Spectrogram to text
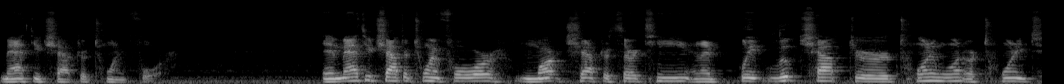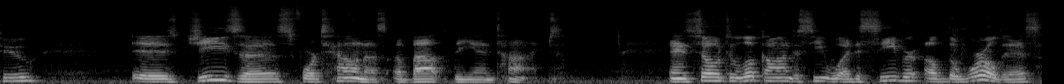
Matthew chapter 24. In Matthew chapter 24, Mark chapter 13, and I believe Luke chapter 21 or 22 is Jesus foretelling us about the end times. And so, to look on to see what a deceiver of the world is,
